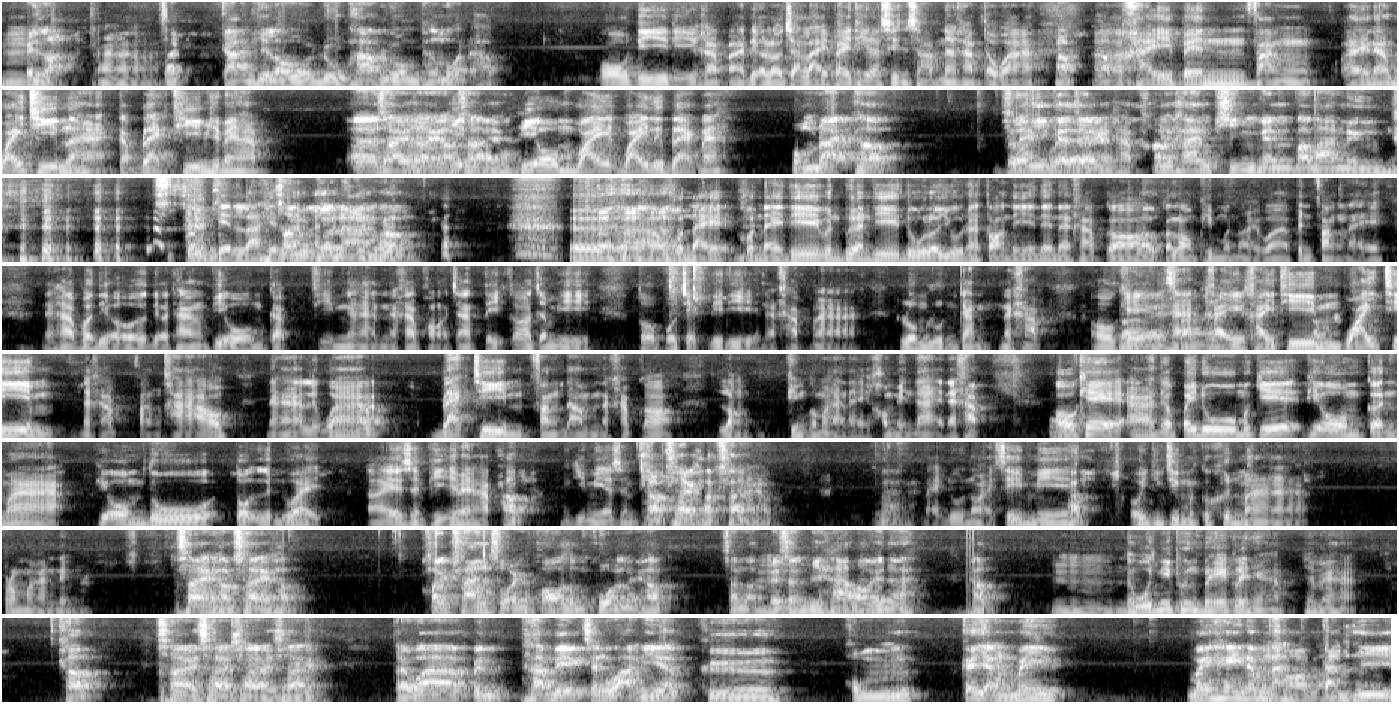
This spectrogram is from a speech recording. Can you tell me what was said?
อืมเป็นหลักอ่าจากการที่เราดูภาพรวมทั้งหมดอะครับ โอ้ดีดีครับอ่าเดี๋ยวเราจะไล่ไปทีละสินทรัพย์นะครับ แต่ว่าครับเอ่อใครเป็นฝั่งอะไรนะไวท์ทีมเหรอฮะกับแบล็กทีมใช่ไหมครับเออใช่ใช่ครับพี่ใช่พี่โอมไวท์ไวท์หรือแบล็กนะ ผมแบล็คครับช่วงนี้ก็จะเลยนะครับค่อนข้างขิงกันประมาณนึงสนุกเห็นละเห็นสละนุกสนานครับ เออเอาคนไหนคนไหนที่เพื่อนๆที่ดูเราอยู่นะตอนนี้เนี่ยนะครับ ก็ครับก็ลองพิมพ์มาหน่อยว่าเป็นฝั่งไหนนะครับเพราะเดี๋ยวเดี๋ยวทางพี่โอมกับทีมงานนะครับ ของอาจารย์ติก็จะมีตัว project ดีๆนะครับ มาร่วมลุ้นกันนะครับ โอเคนะฮะใครใครทีม White Team นะครับ ฝั่งขาวนะฮะหรือว่าครับ Black Team ฝั่งดำนะครับ ก็ลองพิมพ์เข้ามาใน comment ได้นะครับ โอเคอ่าเดี๋ยวไปดูเมื่อกี้พี่โอมเกริ่นว่าพี่โอมดูตัวอื่นด้วยอ่า S&P ใช่ไหมครับครับ เมื่อกี้มี S&P ครับใช่ครับใช่ครับอ่า ไหนดูหน่อยซิมีครับโอ้ยจริง ๆ มันก็ขึ้นมาประมาณหนึ่งใช่ครับใช่ครับ ค่อนข้างสวยพอสมควรเลยครับสำหรับอืม S&P 500 นะครับ อืมนวุฒินี่เพิ่งเบรกเลยเนี่ยครับ ใช่ไหมฮะครับ ใช่ใช่ใช่ใช่แต่ว่าเป็นถ้าเบรกจังหวะนี้อะคือผมก็ยังไม่ไม่ให้น้ำหนักไม่ชอบกับเหรอการที่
